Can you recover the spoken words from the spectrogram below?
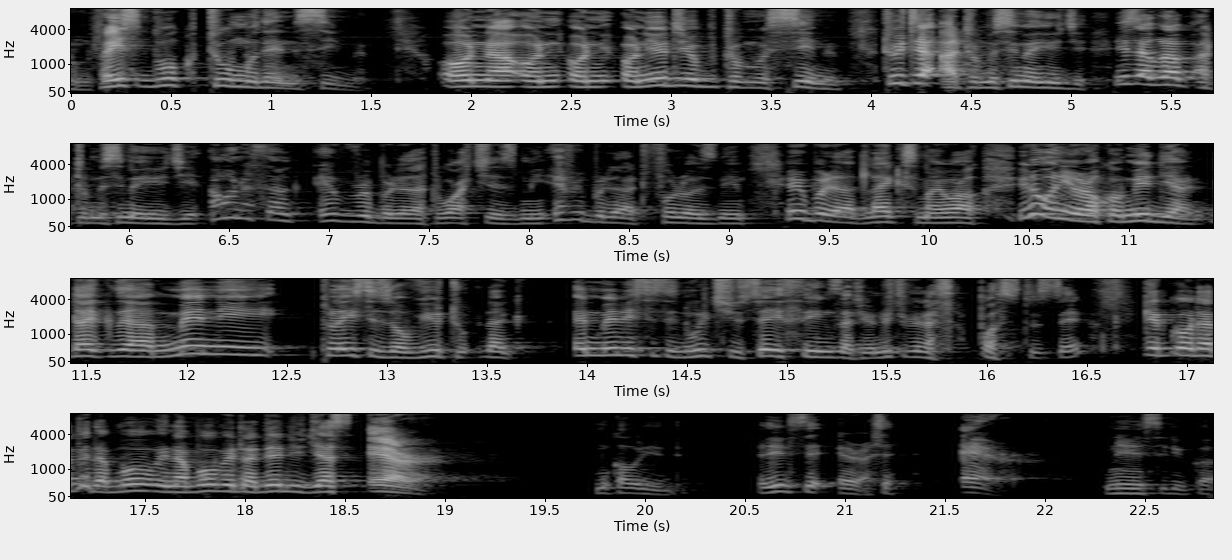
On Facebook, Tumu then Sime. On, uh, on, on, on YouTube, Tumusime. Twitter, at Tumusime UG. Instagram, at Tumusime UG. I want to thank everybody that watches me, everybody that follows me, everybody that likes my work. You know, when you're a comedian, like there are many places of you to, like, and many instances in which you say things that you're not even supposed to say. Get caught up in a, mo- in a moment and then you just err. I didn't say error, I said error. Nensirika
